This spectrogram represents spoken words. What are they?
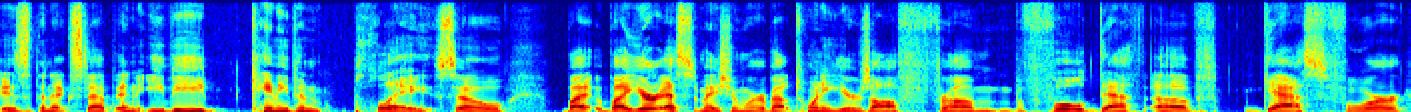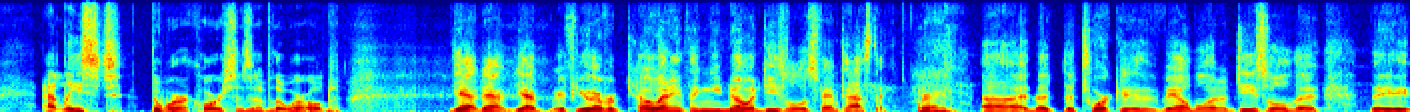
is the next step, and EV can't even play. So, by by your estimation, we're about 20 years off from full death of gas for at least the workhorses of the world. yeah yeah yeah if you ever tow anything you know a diesel is fantastic Right. uh, the the torque available in a diesel, the the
